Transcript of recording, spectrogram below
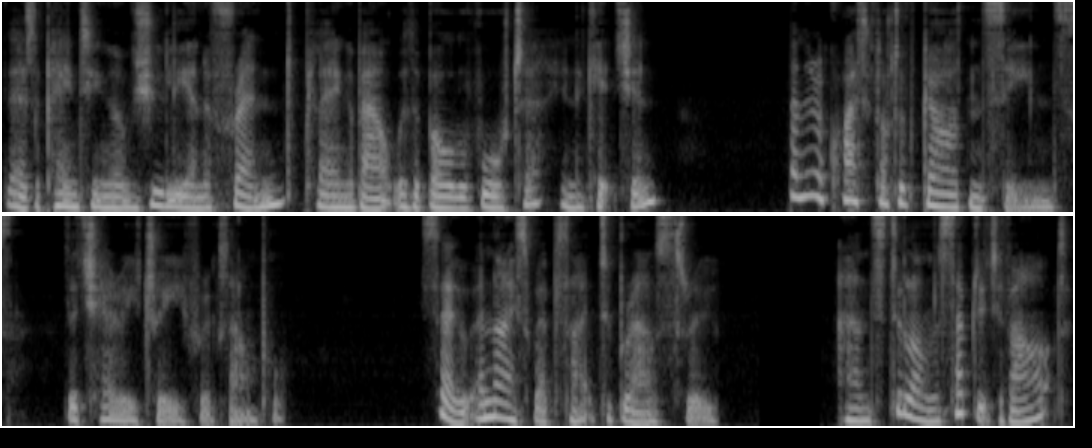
There's a painting of Julie and a friend playing about with a bowl of water in the kitchen. And there are quite a lot of garden scenes, the cherry tree, for example. So, a nice website to browse through. And still on the subject of art,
